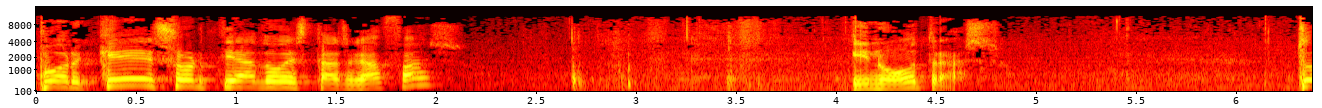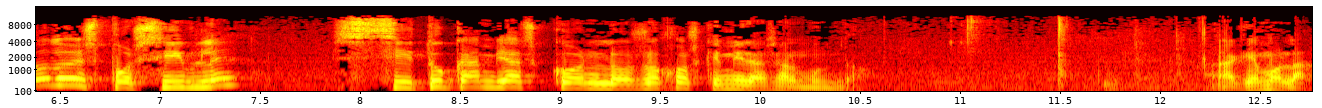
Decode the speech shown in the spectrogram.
¿Por qué he sorteado estas gafas? Y no otras. Todo es posible si tú cambias con los ojos que miras al mundo. ¿A qué mola?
